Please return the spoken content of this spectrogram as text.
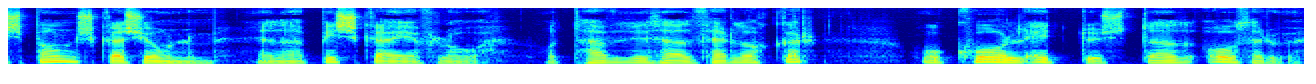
Spánska sjónum eða Biskæjaflóa og tafði það ferð okkar og kól eittust að óþörfu.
